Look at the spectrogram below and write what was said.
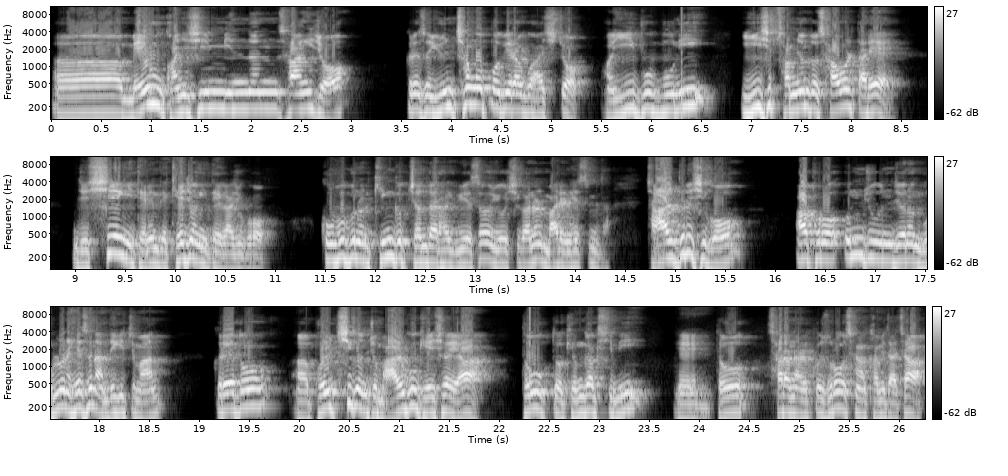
어, 매우 관심 있는 사항이죠. 그래서 윤창호법이라고 아시죠? 어, 이 부분이 23년도 4월 달에 이제 시행이 되는데 개정이 돼가지고 그 부분을 긴급 전달하기 위해서 이 시간을 마련했습니다. 잘 들으시고 앞으로 음주운전은 물론 해서는 안 되겠지만 그래도 어, 벌칙은 좀 알고 계셔야 더욱더 경각심이 예, 더 살아날 것으로 생각합니다. 자,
